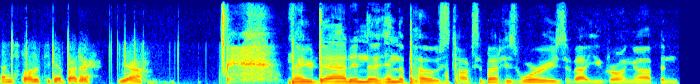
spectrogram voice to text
and started to get better. Yeah. Now, your dad in the in the post talks about his worries about you growing up, and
